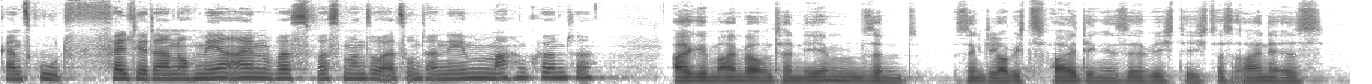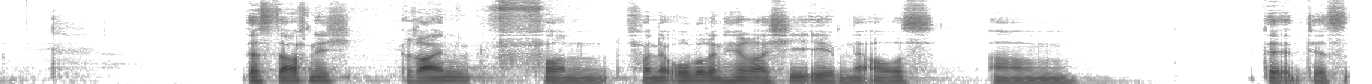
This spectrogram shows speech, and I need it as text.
ganz gut. Fällt dir da noch mehr ein, was, was man so als Unternehmen machen könnte? Allgemein bei Unternehmen sind, sind, glaube ich, zwei Dinge sehr wichtig. Das eine ist, das darf nicht rein von, von der oberen Hierarchieebene aus. Ähm, das,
